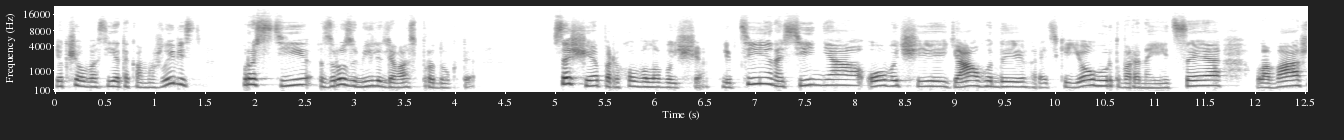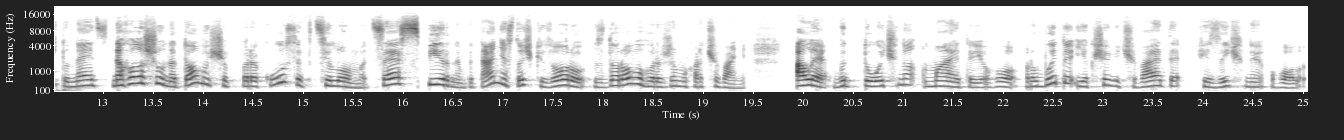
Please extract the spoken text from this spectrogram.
якщо у вас є така можливість, прості, зрозумілі для вас продукти. Все ще я перераховувала вище: хлібці, насіння, овочі, ягоди, грецький йогурт, варене яйце, лаваш, тунець. Наголошу на тому, що перекуси в цілому це спірне питання з точки зору здорового режиму харчування. Але ви точно маєте його робити, якщо відчуваєте фізичний голод.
